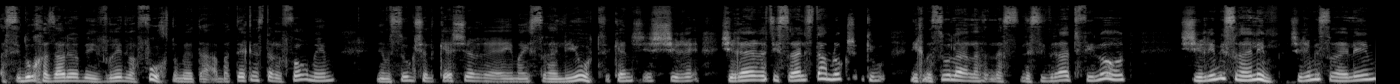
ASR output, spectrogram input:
הסידור חזר להיות בעברית והפוך, זאת אומרת, הבתי כנסת הרפורמים הם סוג של קשר אה, עם הישראליות, כן, שירי, שירי ארץ ישראל סתם, לא, כאילו, נכנסו לסדרי התפילות שירים ישראלים, שירים ישראלים,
